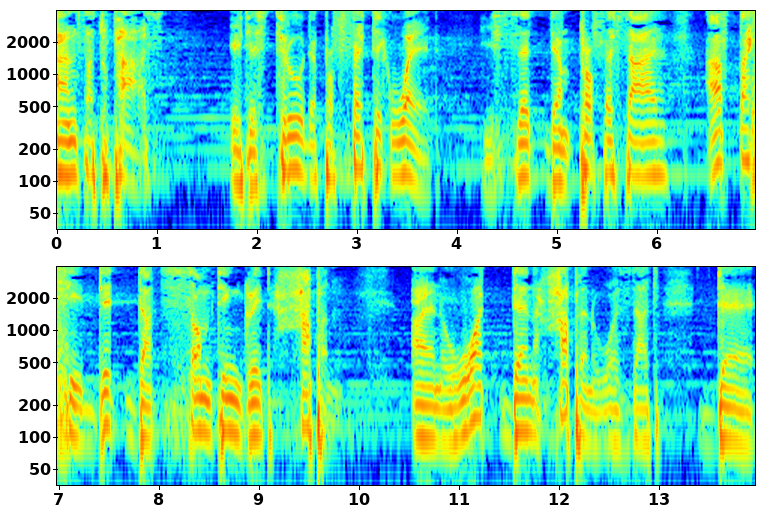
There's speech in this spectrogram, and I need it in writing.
answer to pass. It is through the prophetic word. He said, then prophesy. After he did that, something great happened. And what then happened was that the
